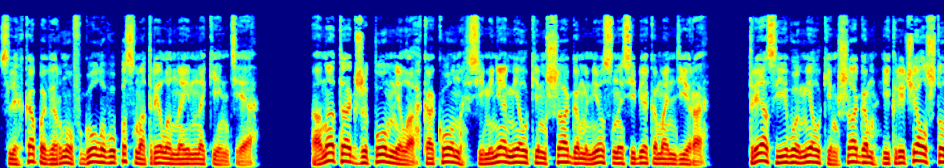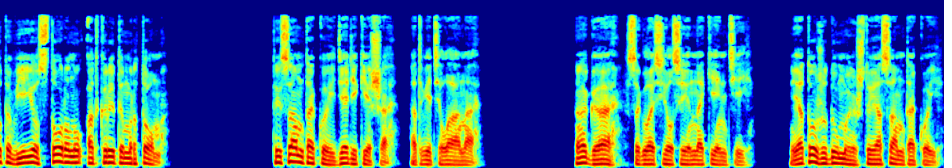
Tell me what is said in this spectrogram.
слегка повернув голову, посмотрела на Иннокентия. Она также помнила, как он, семеня мелким шагом, нес на себе командира. Тряс его мелким шагом и кричал что-то в ее сторону открытым ртом. «Ты сам такой, дядя Кеша», — ответила она. «Ага», — согласился Иннокентий. «Я тоже думаю, что я сам такой.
